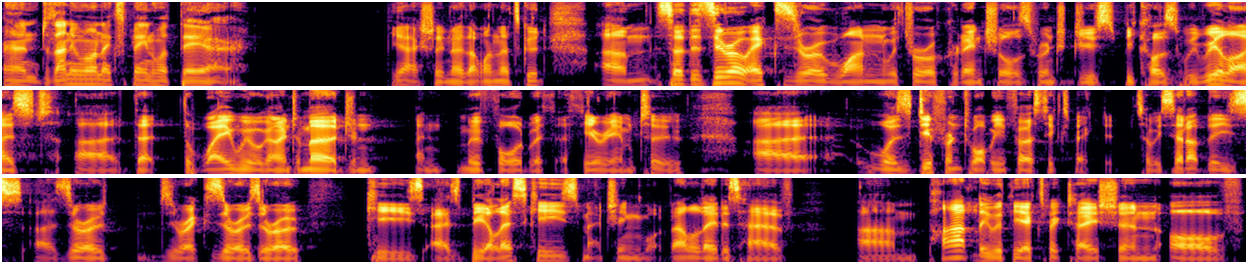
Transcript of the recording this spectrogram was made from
And does anyone explain what they are? Yeah, actually, no, that one, that's good. Um, so the 0x01 withdrawal credentials were introduced because we realized uh, that the way we were going to merge and, and move forward with Ethereum too uh, was different to what we first expected. So we set up these uh, 0, 0x00 keys as BLS keys, matching what validators have, um, partly with the expectation of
